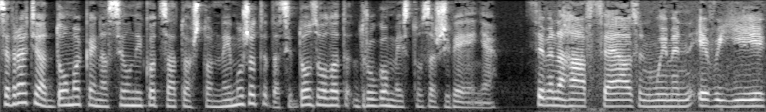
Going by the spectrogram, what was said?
се враќаат дома кај населникот затоа што не можат да си дозволат друго место за живење. Seven and a half thousand women every year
